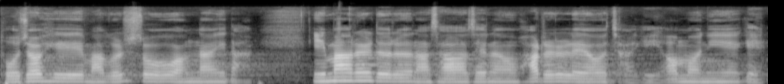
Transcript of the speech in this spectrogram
도저히 막을 수 없나이다. 이 말을 들은 아사세는 화를 내어 자기 어머니에게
